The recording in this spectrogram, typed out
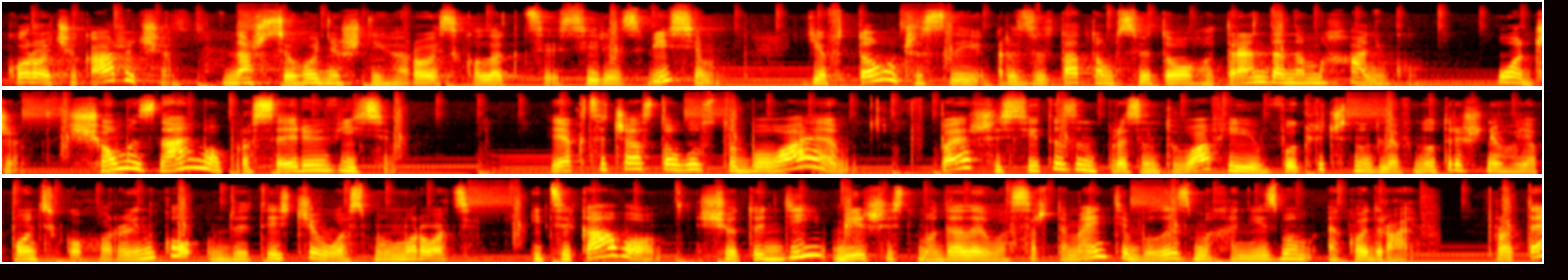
Коротше кажучи, наш сьогоднішній герой з колекції Series 8 є в тому числі результатом світового тренда на механіку. Отже, що ми знаємо про серію 8? Як це часто густо буває, вперше Citizen презентував її виключно для внутрішнього японського ринку в 2008 році. І цікаво, що тоді більшість моделей в асортименті були з механізмом EcoDrive. Проте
